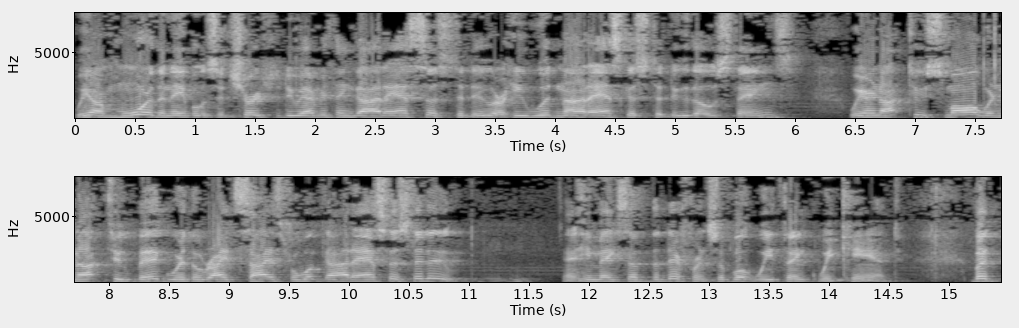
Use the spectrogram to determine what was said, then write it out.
We are more than able as a church to do everything God asks us to do, or He would not ask us to do those things. We are not too small. We're not too big. We're the right size for what God asks us to do. And He makes up the difference of what we think we can't. But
